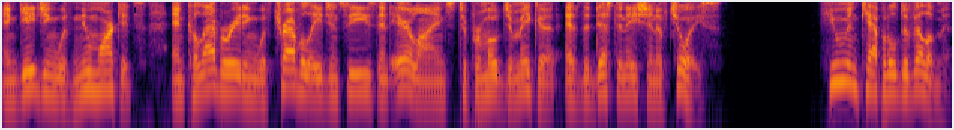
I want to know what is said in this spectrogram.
engaging with new markets, and collaborating with travel agencies and airlines to promote Jamaica as the destination of choice. Human capital development.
